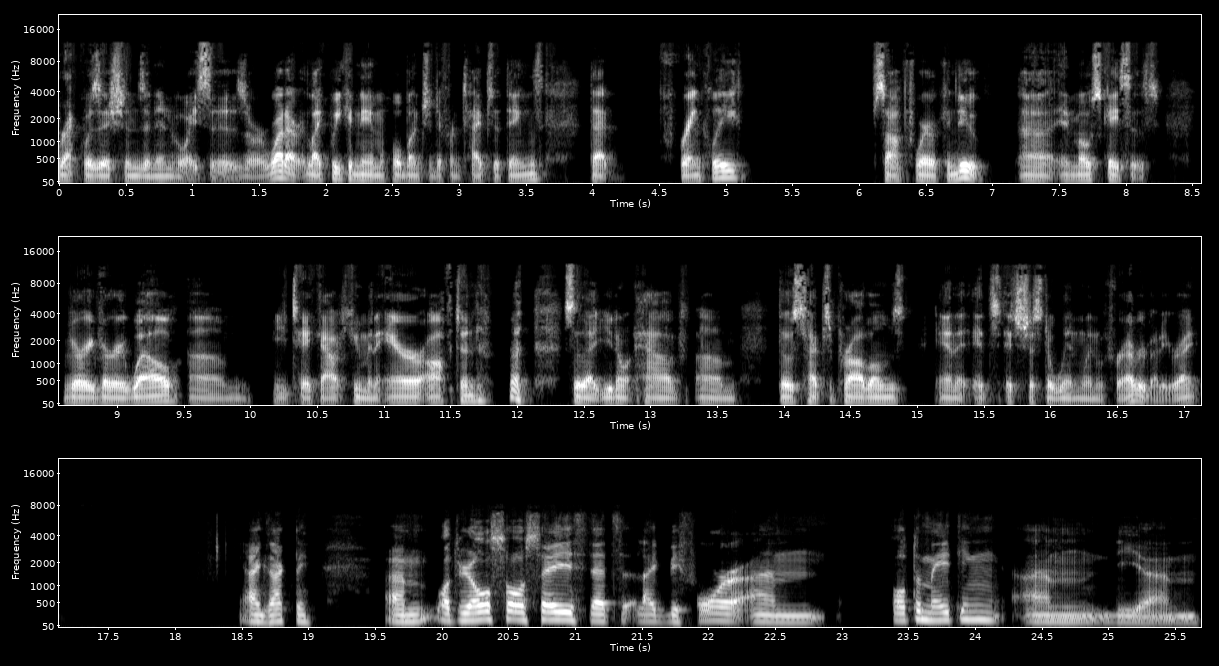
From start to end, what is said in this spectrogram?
requisitions and invoices or whatever. Like we can name a whole bunch of different types of things that, frankly, software can do uh, in most cases very, very well. Um, you take out human error often so that you don't have um, those types of problems, and it's it's just a win-win for everybody, right? Yeah, exactly. Um, what we also say is that, like before, um, automating um, the um,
